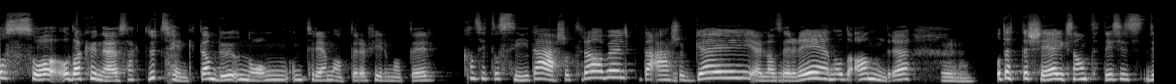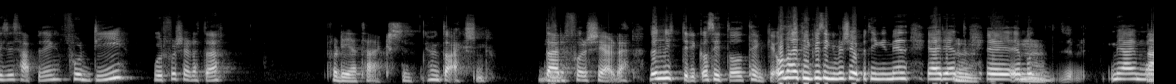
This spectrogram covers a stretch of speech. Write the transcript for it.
Og, så, og da kunne jeg jo sagt du tenk deg om du nå om, om, tre måneder eller fire måneder kan sitte og si det er så travelt, det er så gøy, jeg lanserer det ene og det andre. Mm. Og dette skjer, ikke sant. This is, this is, happening fordi Hvorfor skjer dette? Fordi jeg tar action. Hun tar action. Derfor skjer det. Det nytter ikke å sitte og tenke 'Å nei, tenk hvis ingen vil kjøpe tingen min', jeg er redd. Mm. Eh, jeg må... Men jeg må,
